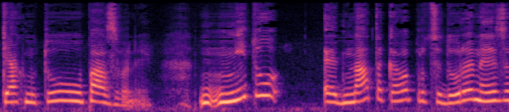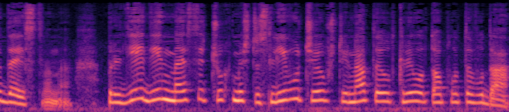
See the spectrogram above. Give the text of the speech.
тяхното опазване. Нито една такава процедура не е задействана. Преди един месец чухме щастливо, че общината е открила топлата вода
